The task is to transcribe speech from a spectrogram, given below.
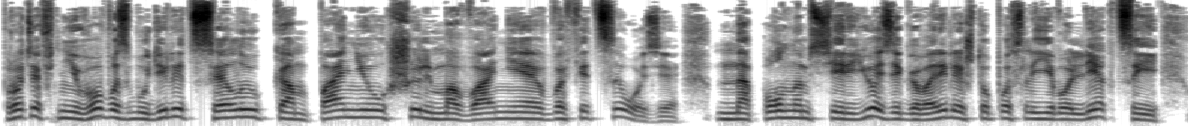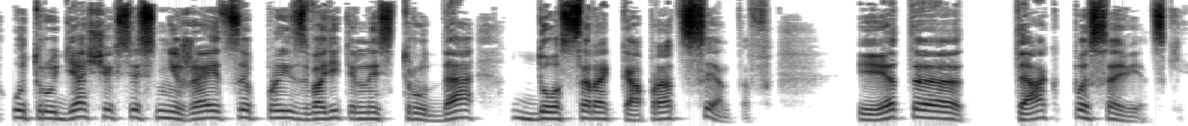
против него возбудили целую кампанию шельмования в официозе. На полном серьезе говорили, что после его лекций у трудящихся снижается производительность труда до 40%. И это так по-советски.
